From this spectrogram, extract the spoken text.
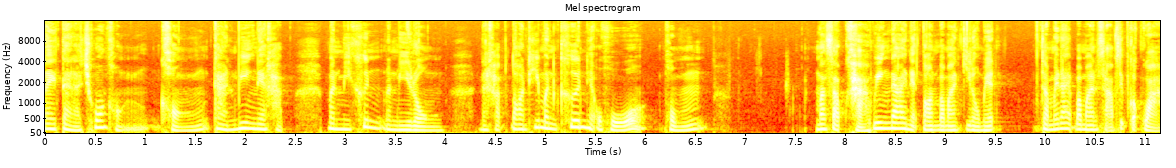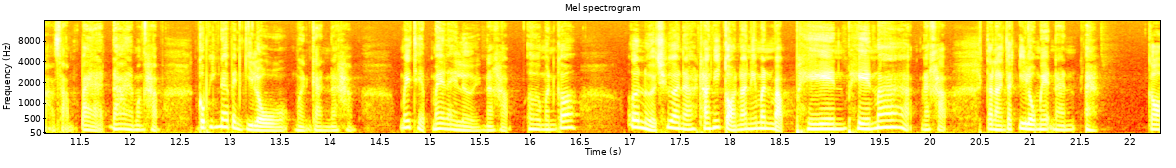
ในแต่ละช่วงของของการวิ่งเนี่ยครับมันมีขึ้นมันมีลงนะครับ ตอนที่มันขึ้นเนี่ยโอ้โห ผมมาสับขาวิ่งได้เนี่ยตอนประมาณกิโลเมตรจะไม่ได้ประมาณ 30 กว่ากว่า38 ได้มั้งครับ ก็วิ่งได้เป็นกิโลเหมือนกันนะครับ ไม่เจ็บไม่อะไรเลยนะครับ เออมันก็ ออเหลือเชื่อนะ ทั้งที่ก่อนหน้านี้มันแบบเพนเพนมากนะครับ แต่หลังจากกิโลเมตรนั้นอะก็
